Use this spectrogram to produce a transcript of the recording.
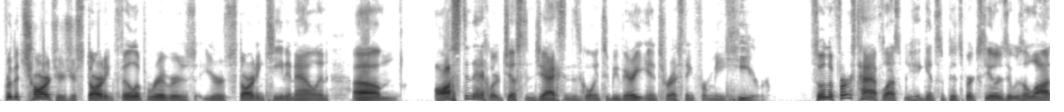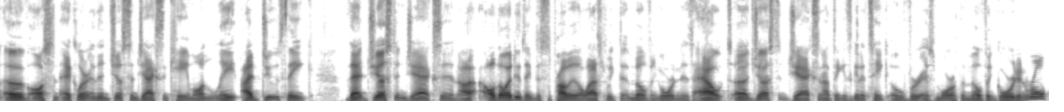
For the Chargers, you're starting Philip Rivers, you're starting Keenan Allen. Um, Austin Ekeler, Justin Jackson is going to be very interesting for me here. So in the first half last week against the Pittsburgh Steelers, it was a lot of Austin Ekeler, and then Justin Jackson came on late. I do think that Justin Jackson, I, although I do think this is probably the last week that Melvin Gordon is out, uh, Justin Jackson, I think, is going to take over as more of the Melvin Gordon role,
